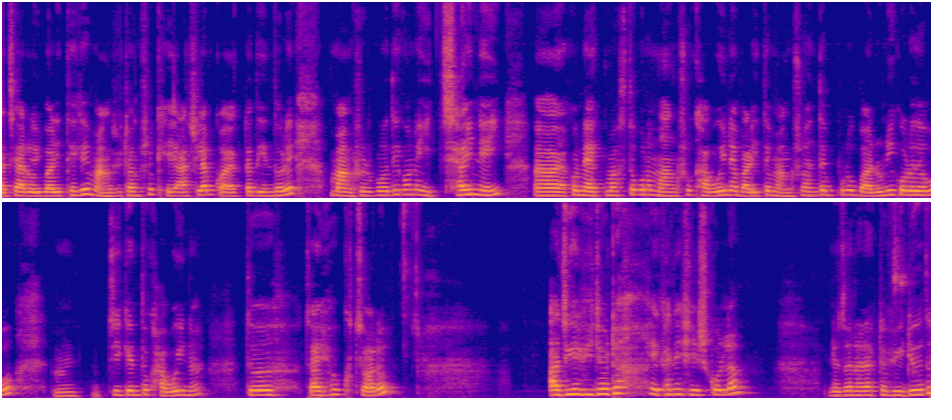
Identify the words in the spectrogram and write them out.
আছে। আর ওই বাড়ি থেকে মাংস টাংস খেয়ে আসলাম কয়েকটা দিন ধরে। মাংসর প্রতি কোনো ইচ্ছাই নেই। এখন এক মাস তো কোনো মাংস খাবোই না। বাড়িতে মাংস আনতে পুরো বারণই করে দেবো। চিকেন তো খাবোই না। তো যাই হোক, চলো। আজকের ভিডিওটা এখানে শেষ করলাম। নতুন আর একটা ভিডিওতে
